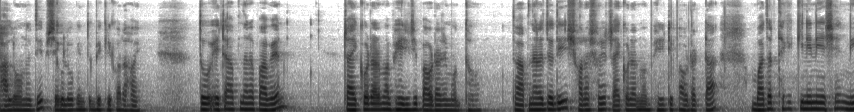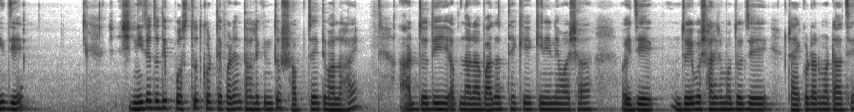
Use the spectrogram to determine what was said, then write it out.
ভালো অণুজীব সেগুলো কিন্তু বিক্রি করা হয়। তো এটা আপনারা পাবেন ট্রাইকোডার্মা ভিরিডি পাউডারের মধ্যেও। তো আপনারা যদি সরাসরি ট্রাইকোডার্মা ভিরিটি পাউডারটা বাজার থেকে কিনে নিয়ে এসে নিজে নিজে যদি প্রস্তুত করতে পারেন তাহলে কিন্তু সবচাইতে ভালো হয়। আর যদি আপনারা বাজার থেকে কিনে নেওয়া আসা ওই যে জৈব সারের মধ্যে যে ট্রাইকোডার্মাটা আছে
